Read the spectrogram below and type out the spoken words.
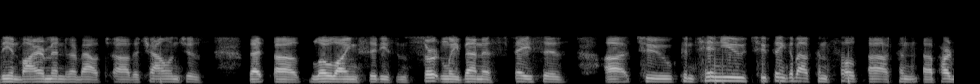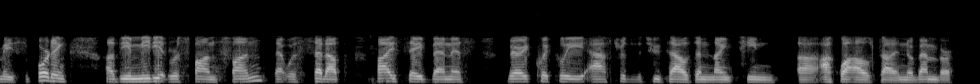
the environment and about uh, the challenges that uh, low-lying cities and certainly Venice faces uh, to continue to think about consult, uh, con, uh, pardon me, supporting uh, the immediate response fund that was set up by Save Venice very quickly after the 2019 uh, Acqua Alta in November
